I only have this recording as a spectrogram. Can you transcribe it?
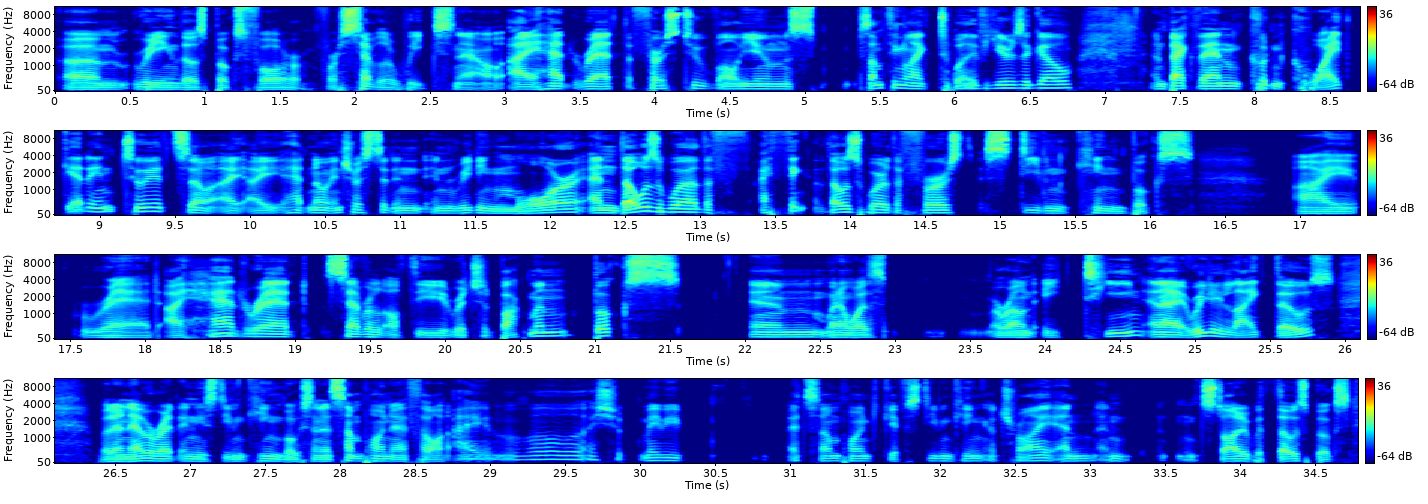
um, reading those books for for several weeks now. I had read the first two volumes something like twelve years ago, and back then couldn't quite get into it, so I, I had no interest in in reading more. And those were the f- I think those were the first Stephen King books I read. I had read several of the Richard Bachman books um, when I was around 18, and I really liked those, but I never read any Stephen King books. And at some point, I thought I well, I should maybe at some point give Stephen King a try, and and, and started with those books.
